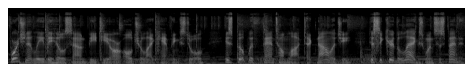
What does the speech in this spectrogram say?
Fortunately, the Hillsound BTR Ultralight Camping Stool is built with Phantom Lock technology to secure the legs when suspended.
